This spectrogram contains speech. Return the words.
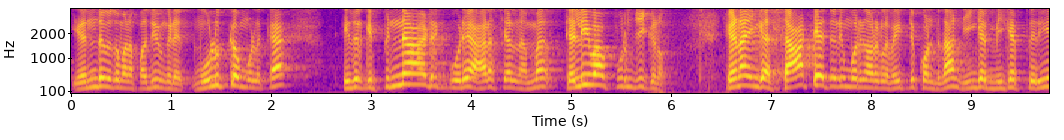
எந்த விதமான பதிவும் கிடையாது. முழுக்க முழுக்க இதற்கு பின்னாடி இருக்கக்கூடிய அரசியல் நம்ம தெளிவாக புரிஞ்சிக்கணும். ஏன்னா இங்கே சாட்டே துறைமுருகன் அவர்களை வைத்துக்கொண்டு தான் இங்கே மிகப்பெரிய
